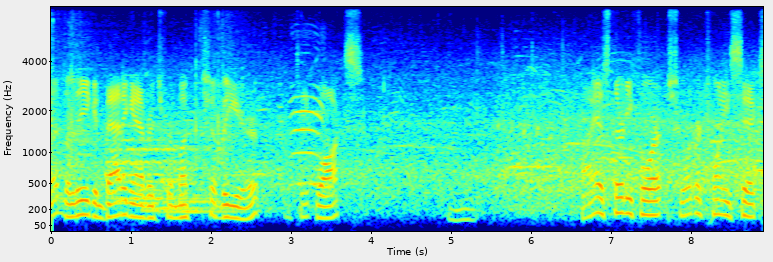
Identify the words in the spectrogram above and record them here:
led the league in batting average for much of the year. Take walks. Baez 34, Schwarber 26,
